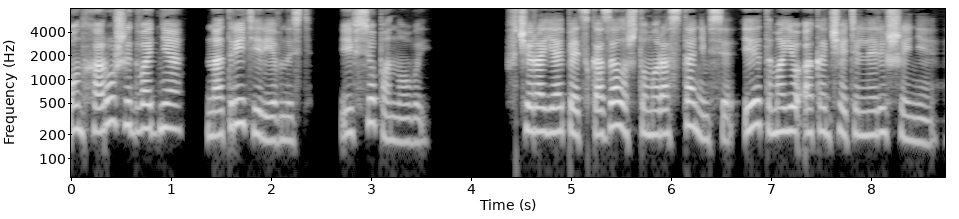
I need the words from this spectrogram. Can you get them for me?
Он хороший два дня, на третий ревность, и все по новой. Вчера я опять сказала, что мы расстанемся, и это мое окончательное решение.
